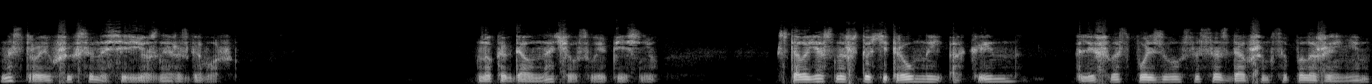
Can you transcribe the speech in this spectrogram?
настроившихся на серьезный разговор. Но когда он начал свою песню, стало ясно, что хитроумный Акин лишь воспользовался создавшимся положением,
